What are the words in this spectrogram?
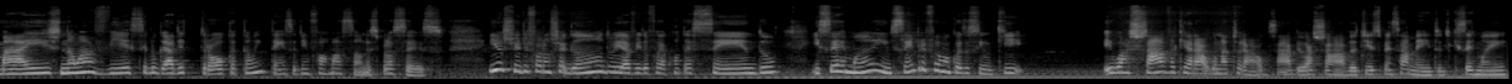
mas não havia esse lugar de troca tão intensa de informação nesse processo. E os filhos foram chegando e a vida foi acontecendo, e ser mãe sempre foi uma coisa assim que eu achava que era algo natural, sabe? Eu achava, eu tinha esse pensamento de que ser mãe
